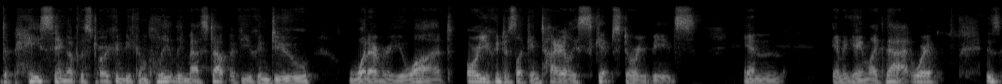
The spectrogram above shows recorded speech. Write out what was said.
the pacing of the story can be completely messed up if you can do whatever you want, or you can just like entirely skip story beats in in a game like that where is,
